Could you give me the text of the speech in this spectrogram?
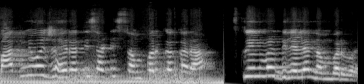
बातमी व जाहिरातीसाठी संपर्क करा. स्क्रीनवर दिलेल्या नंबरवर.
